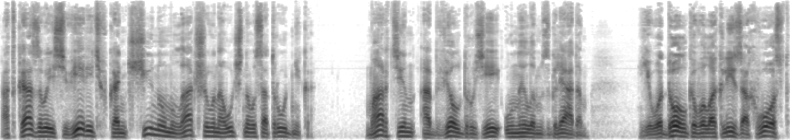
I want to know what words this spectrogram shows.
отказываясь верить в кончину младшего научного сотрудника. Мартин обвел друзей унылым взглядом. Его долго волокли за хвост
